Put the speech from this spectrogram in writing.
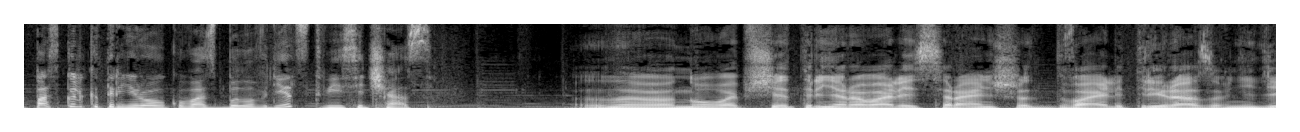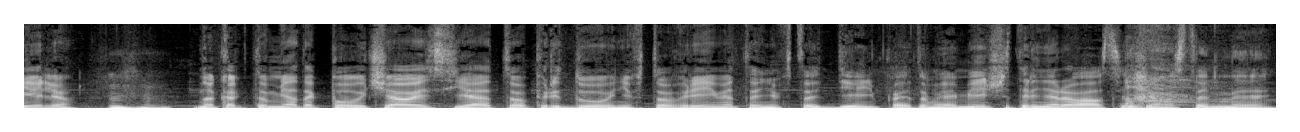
Поскольку тренировок у вас было в детстве и сейчас? Э, ну, вообще тренировались раньше два или три раза в неделю. Угу. Но как-то у меня так получалось, я то приду не в то время, то не в тот день, поэтому я меньше тренировался, чем остальные.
